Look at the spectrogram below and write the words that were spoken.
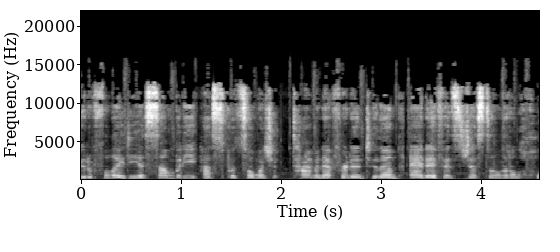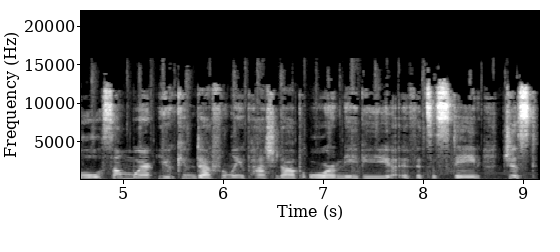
beautiful idea. Somebody has put so much time and effort into them. And if it's just a little hole somewhere, you can definitely patch it up. Or maybe if it's a stain, just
